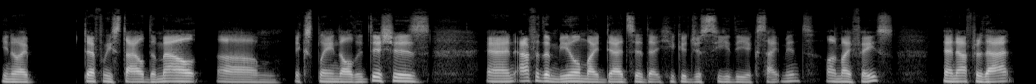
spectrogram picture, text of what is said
You know, I definitely styled them out, um, explained all the dishes. And after the meal, my dad said that he could just see the excitement on my face. And after that,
